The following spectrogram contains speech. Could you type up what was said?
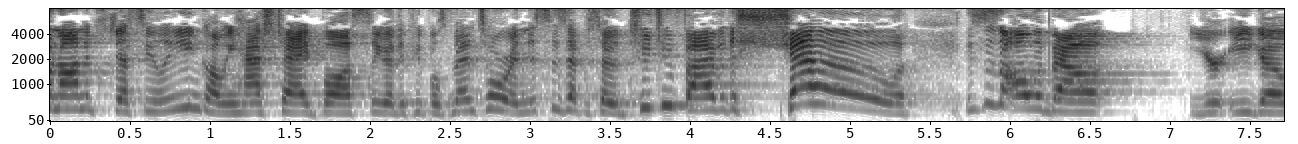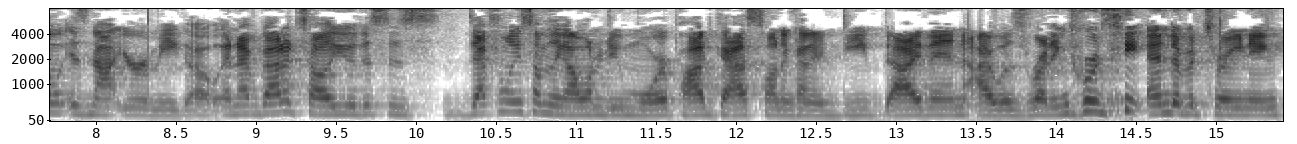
going on? It's Jessie Lee. You can call me hashtag Boss Lee or the People's Mentor, and this is episode 225 of the show. This is all about your ego is not your amigo. And I've got to tell you, this is definitely something I want to do more podcasts on and kind of deep dive in. I was running towards the end of a training.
